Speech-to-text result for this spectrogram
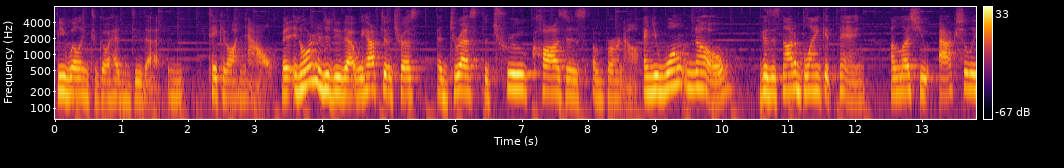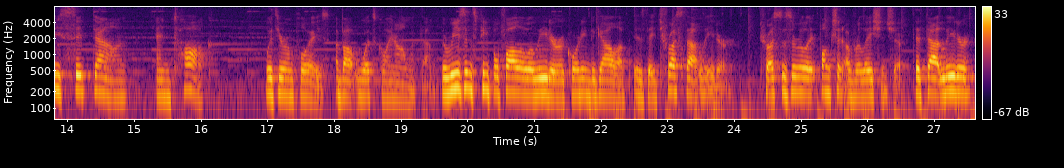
be willing to go ahead and do that and take it on now. But in order to do that, we have to address address the true causes of burnout. And you won't know, because it's not a blanket thing, unless you actually sit down and talk with your employees about what's going on with them. The reasons people follow a leader, according to Gallup, is they trust that leader. Trust is a really function of relationship, that that leader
